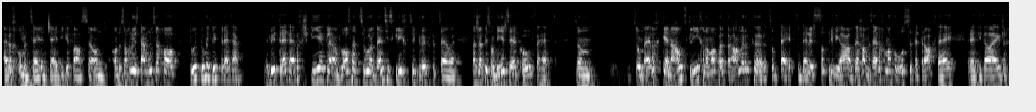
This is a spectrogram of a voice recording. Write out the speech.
Einfach um Entscheidungen fassen und, und so ein bisschen aus dem rauskommen, du, du mit Leuten reden. Mit Leuten reden, einfach spiegeln und hören zu und wenn sie das gleiche Zeug rückerzählen, das ist etwas, was mir sehr geholfen hat, zum, zum einfach genau das Gleiche nochmal von jemand anderem hören, zum Teil. Zum Teil ist es so trivial. Dann kann man es einfach mal von außen betrachten, hey, rede ich da eigentlich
